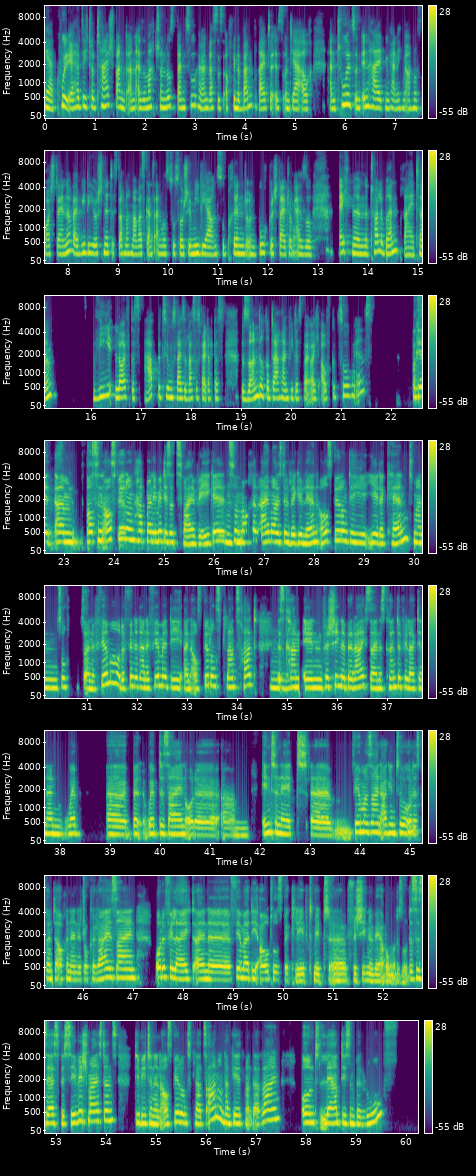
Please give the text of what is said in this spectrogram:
Ja, cool. Er hört sich total spannend an. Also macht schon Lust beim Zuhören, was es auch für eine Bandbreite ist und ja auch an Tools und Inhalten kann ich mir auch nur vorstellen, ne? weil Videoschnitt ist doch nochmal was ganz anderes zu Social Media und zu Print und Buchgestaltung. Also echt eine, eine tolle Bandbreite. Wie läuft es ab, beziehungsweise was ist vielleicht auch das Besondere daran, wie das bei euch aufgezogen ist? Okay, ähm, aus den Ausbildungen hat man immer diese zwei Wege mhm. zu machen. Einmal ist die regulären Ausbildung, die jeder kennt. Man sucht seine Firma oder findet eine Firma, die einen Ausbildungsplatz hat. Mhm. Es kann in verschiedene Bereiche sein. Es könnte vielleicht in einem Web äh, Webdesign oder ähm, Internet äh, Firma sein, Agentur, mhm. oder es könnte auch in eine Druckerei sein oder vielleicht eine Firma, die Autos beklebt mit äh, verschiedene Werbung oder so. Das ist sehr spezifisch meistens. Die bieten einen Ausbildungsplatz an und dann geht man da rein und lernt diesen Beruf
